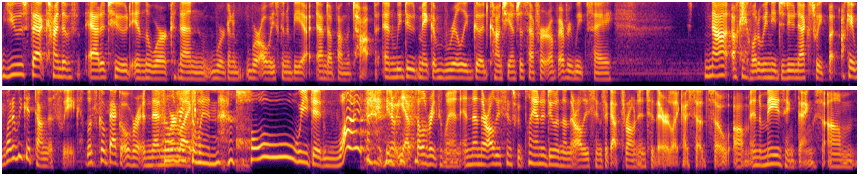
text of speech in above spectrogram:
use that kind of attitude in the work, then we're gonna we're always gonna be end up on the top. And we do make a really good conscientious effort of every week say not okay what do we need to do next week? But okay what did we get done this week? Let's go back over it and then celebrate we're like the win. oh we did what? You know yeah celebrate the win. And then there are all these things we plan to do and then there are all these things that got thrown into there like i said. So um, and amazing things. Um,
